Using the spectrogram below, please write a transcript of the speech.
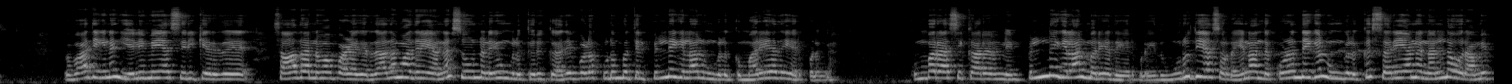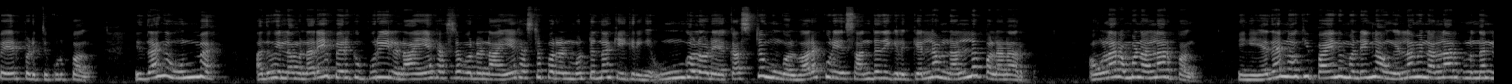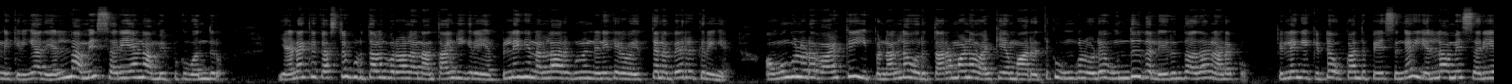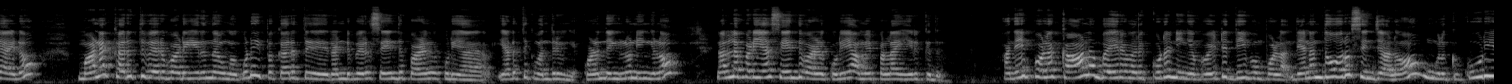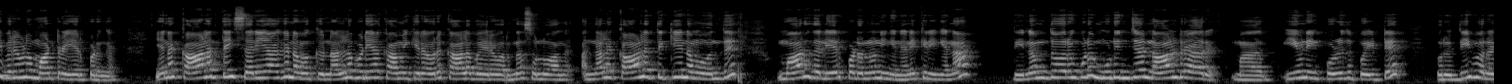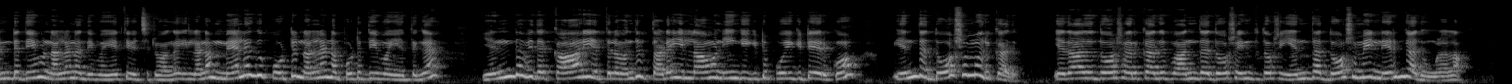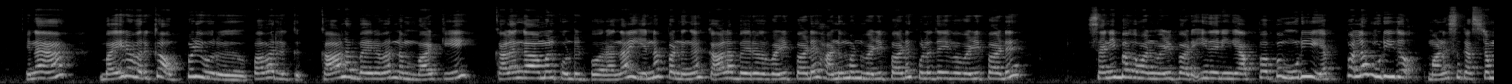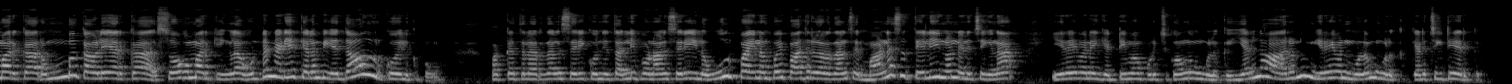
இப்போ பார்த்தீங்கன்னா எளிமையாக சிரிக்கிறது சாதாரணமாக பழகிறது அந்த மாதிரியான சூழ்நிலையும் உங்களுக்கு இருக்குது அதே போல் குடும்பத்தில் பிள்ளைகளால் உங்களுக்கு மரியாதை ஏற்படுங்க. கும்பராசிக்காரர்களின் பிள்ளைகளால் மரியாதை ஏற்படும். இது உறுதியாக சொல்கிறேன் ஏன்னா அந்த குழந்தைகள் உங்களுக்கு சரியான நல்ல ஒரு அமைப்பை ஏற்படுத்தி கொடுப்பாங்க. இதுதாங்க உண்மை. அதுவும் இல்லாமல் நிறைய பேருக்கு புரியல. நான் ஏன் கஷ்டப்படுறேன்? நான் ஏன் கஷ்டப்படுறேன்னு மட்டும்தான் கேட்குறீங்க உங்களுடைய கஷ்டம் உங்கள் வரக்கூடிய சந்ததிகளுக்கு எல்லாம் நல்ல பலனாக இருக்கும். அவங்களாம் ரொம்ப நல்லா இருப்பாங்க. நீங்கள் எதை நோக்கி பயணம் பண்ணுறீங்களோ அவங்க எல்லாமே நல்லா இருக்கணும்னு தான் நினைக்கிறீங்க. அது எல்லாமே சரியான அமைப்புக்கு வந்துடும் எனக்கு கஷ்டம் கொடுத்தாலும் பரவாயில்ல நான் தாங்கிக்கிறேன். என் பிள்ளைங்க நல்லா இருக்கணும்னு நினைக்கிற இத்தனை பேர் இருக்கிறீங்க. அவங்களோட வாழ்க்கை இப்போ நல்ல ஒரு தரமான வாழ்க்கையாக மாறுறதுக்கு உங்களோட உந்துதல் இருந்தால் தான் நடக்கும். பிள்ளைங்க கிட்ட உட்காந்து பேசுங்க எல்லாமே சரியாயிடும். மன கருத்து வேறுபாடு இருந்தவங்க கூட இப்போ கருத்து ரெண்டு பேரும் சேர்ந்து பழகக்கூடிய இடத்துக்கு வந்துடுவீங்க குழந்தைங்களும் நீங்களும் நல்லபடியாக சேர்ந்து வாழக்கூடிய அமைப்பெல்லாம் இருக்குது. அதே போல் கால பைரவருக்கு கூட நீங்கள் போயிட்டு தீபம் போடலாம். தினந்தோறும் செஞ்சாலும் உங்களுக்கு கூடிய விரைவில் மாற்றம் ஏற்படுங்க. ஏன்னா காலத்தை சரியாக நமக்கு நல்லபடியாக காமிக்கிறவர் கால பைரவர் தான் சொல்லுவாங்க. அதனால் காலத்துக்கே நம்ம வந்து மாறுதல் ஏற்படணும்னு நீங்கள் நினைக்கிறீங்கன்னா தினம்தோறும் கூட முடிஞ்சால் நாலரை ஆறு ம ஈவினிங் பொழுது போயிட்டு ஒரு தீபம் ரெண்டு தீபம் நல்லெண்ணெய் தீபம் ஏற்றி வச்சுட்டு வாங்க. இல்லைன்னா மிளகு போட்டு நல்லெண்ணெய் போட்டு தீபம் ஏற்றுங்க எந்த வித காரியத்தில் வந்து தடை இல்லாமல் நீங்கிக்கிட்டு போய்கிட்டே இருக்கும். எந்த தோஷமும் இருக்காது. ஏதாவது தோஷம் இருக்காது இப்போ அந்த தோஷம் இந்த தோஷம் எந்த தோஷமே நெருங்காது உங்களெல்லாம். ஏன்னா பைரவருக்கு அப்படி ஒரு பவர் இருக்குது கால பைரவர் நம் வாழ்க்கையை கலங்காமல் கொண்டுட்டு போகிறார் அதனால் என்ன பண்ணுங்கள் கால பைரவர் வழிபாடு ஹனுமன் வழிபாடு குலதெய்வ வழிபாடு சனி பகவான் வழிபாடு. இதை நீங்கள் அப்பப்போ முடியும் எப்போல்லாம் முடியுதோ மனசு கஷ்டமாக இருக்கா? ரொம்ப கவலையாக இருக்கா? சோகமாக இருக்கீங்களா? உடனடியாக கிளம்பி ஏதாவது ஒரு கோயிலுக்கு போகும் பக்கத்தில் இருந்தாலும் சரி கொஞ்சம் தள்ளி போனாலும் சரி இல்லை ஊர் பயணம் போய் பார்த்துட்டு வரதாலும் சரி மனசு தெளியணும்னு நினச்சிங்கன்னா இறைவனை கெட்டியமாக பிடிச்சிக்கோங்க. உங்களுக்கு எல்லா அருளும் இறைவன் மூலம் உங்களுக்கு கிடைச்சிக்கிட்டே இருக்குது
